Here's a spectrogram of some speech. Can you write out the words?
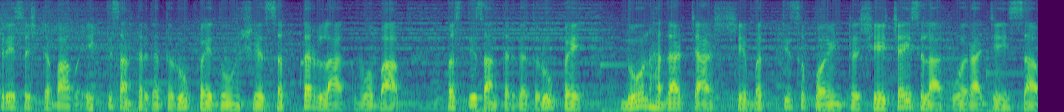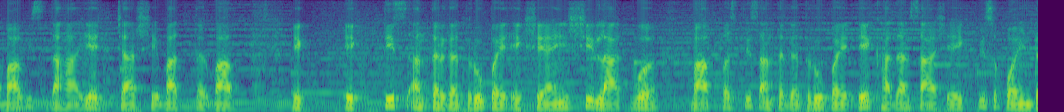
त्रेसष्ट बाब एकतीस अंतर्गत रुपये दोनशे सत्तर लाख व बाब पस्तीस अंतर्गत रुपये दोन हजार चारशे बत्तीस पॉईंट शेहेचाळीस लाख व राज्य हिस्सा बावीस दहा एच चारशे बहात्तर बाब एक एकतीस अंतर्गत रुपये एकशे ऐंशी लाख व बाब पस्तीस अंतर्गत रुपये एक हजार सहाशे एकवीस पॉईंट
